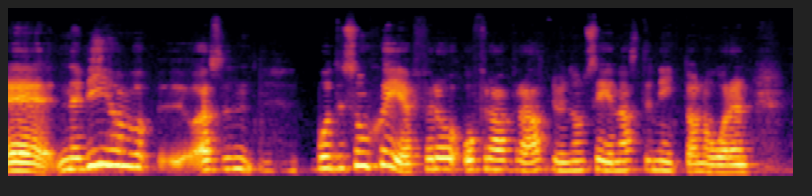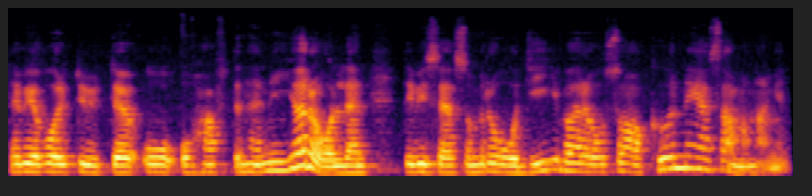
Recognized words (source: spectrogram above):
Eh, när vi har, alltså, både som chefer och, och framförallt nu de senaste 19 åren där vi har varit ute och, och haft den här nya rollen, det vill säga som rådgivare och sakkunniga i sammanhanget,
